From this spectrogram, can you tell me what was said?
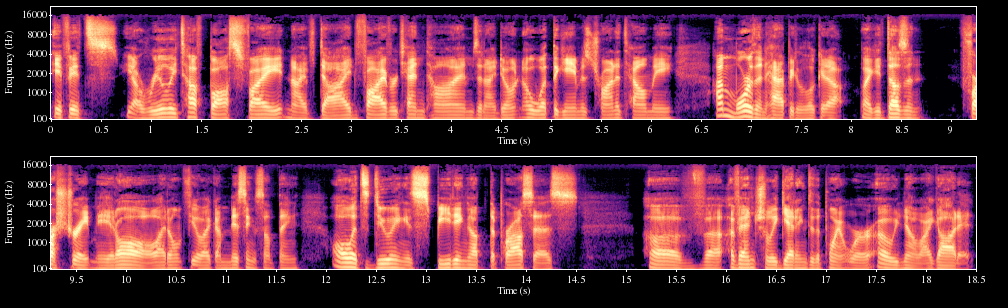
if it's a really tough boss fight and I've died five or 10 times and I don't know what the game is trying to tell me, I'm more than happy to look it up. Like it doesn't frustrate me at all. I don't feel like I'm missing something. All it's doing is speeding up the process of uh, eventually getting to the point where, oh, no, I got it.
